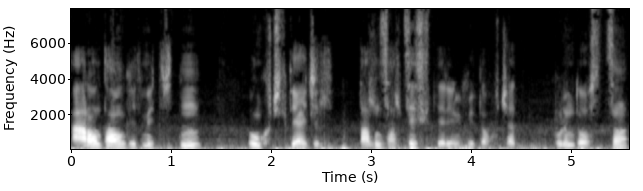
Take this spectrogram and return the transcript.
15 км-т нь өнгө хүчлтийн ажил 70 салцын хэсэг дээр ерөнхийдөө очоод бүрэн дууссан.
